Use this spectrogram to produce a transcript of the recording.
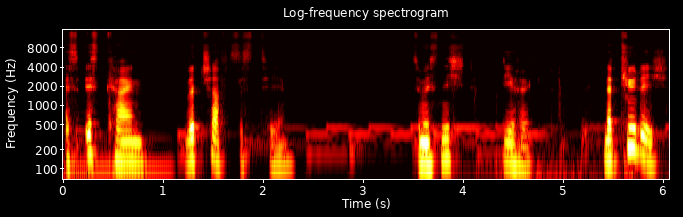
Es ist kein Wirtschaftssystem. Zumindest nicht direkt. Natürlich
